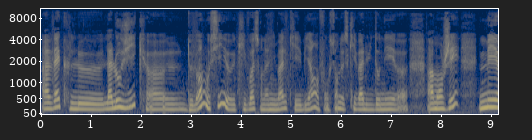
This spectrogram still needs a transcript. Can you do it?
avec le, la logique euh, de l'homme aussi, euh, qui voit son animal qui est bien en fonction de ce qu'il va lui donner euh, à manger, mais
